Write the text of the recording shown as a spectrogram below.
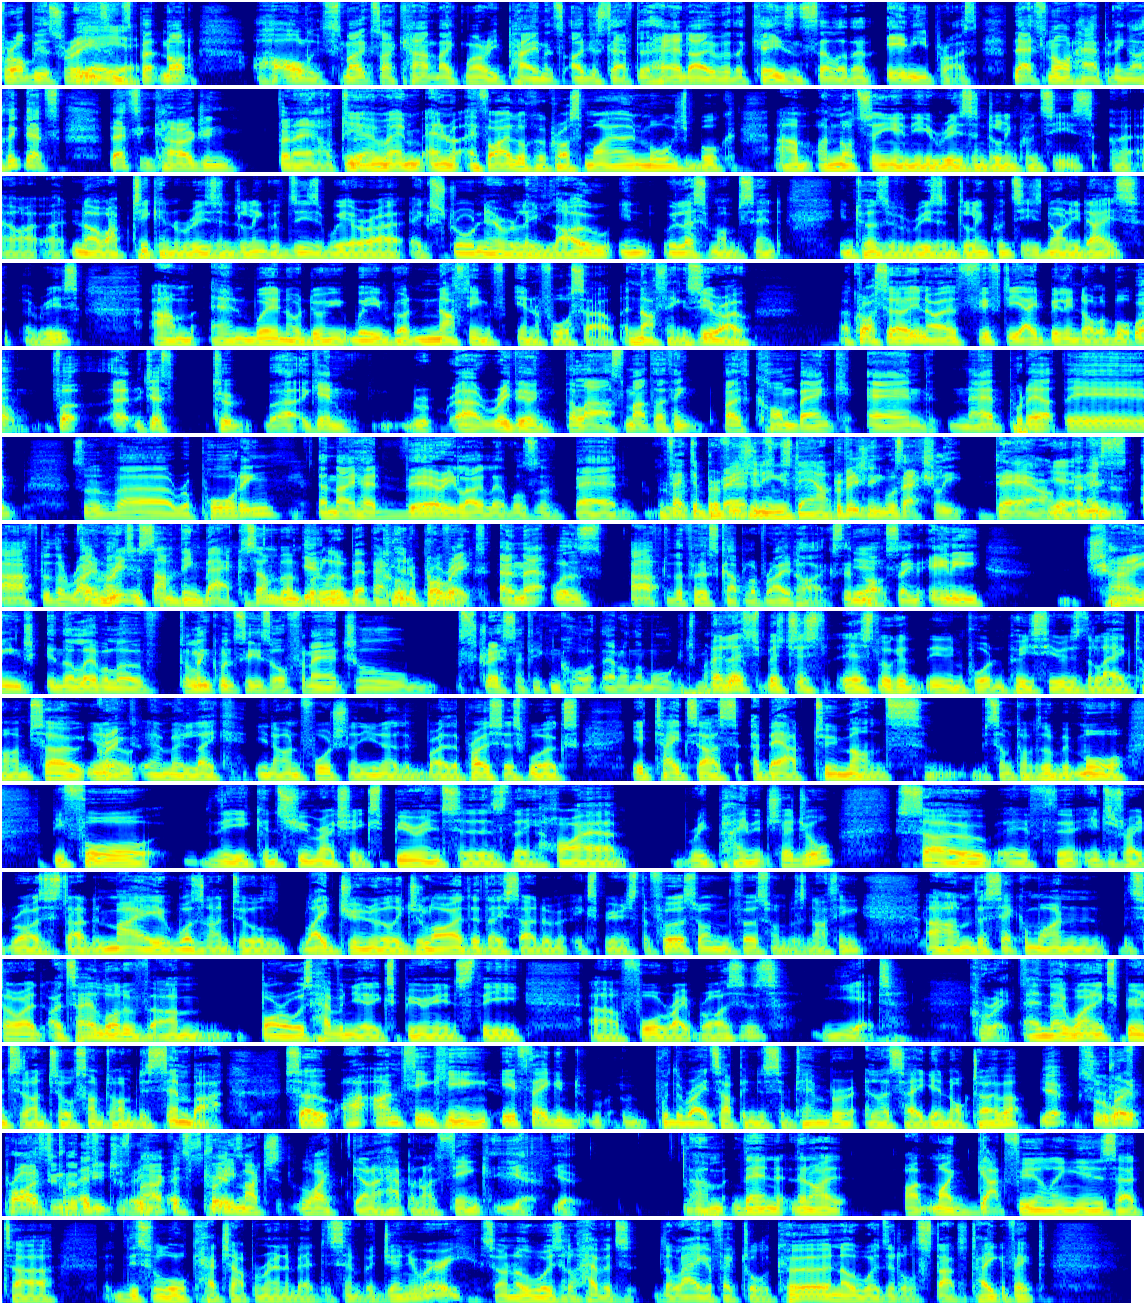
for obvious reasons, yeah, yeah. but not holy smokes, I can't make my repayments. I just have to hand over the keys and sell it at any price. That's not happening. I think that's that's encouraging for now. Too. Yeah, and, and, if I look across my own mortgage book, um, I'm not seeing any arrears and delinquencies. Uh, uh, uh no uptick in arrears and delinquencies. We're uh, extraordinarily low in we're less than one percent in terms of arrears and delinquencies. Ninety days arrears, um, and we're not doing. We've got nothing in a for sale. Nothing. Zero across a you know a fifty eight billion dollar book. Well, for uh, just to uh, again uh, reviewing the last month, I think both CommBank and NAB put out their sort of uh, reporting, and they had very low levels of bad. In fact, the bad- provisioning's down. Provisioning was actually down, Yeah, and this is after the rate They've hikes. written something back. Some of them put a little bit back cor- into profit. Correct, and that was after the first couple of rate hikes. They've Yeah. not seen any change in the level of delinquencies or financial stress, if you can call it that, on the mortgage market. But let's but just let's look at the important piece here is the lag time. So you know, Correct. I mean, like you know, unfortunately, you know, the way the process works, it takes us about two months, sometimes a little bit more, before the consumer actually experiences the higher repayment schedule. So if the interest rate rises started in May, it wasn't until late June, early July that they started to experience the first one. The first one was nothing. Um, the second one, so I'd, I'd say a lot of um, borrowers haven't yet experienced the uh, four rate rises yet, correct. and they won't experience it until sometime December. So I, I'm thinking if they could put the rates up into September and let's say again October, yep, sort of pretty- priced it's- into the futures market. It's pretty much like going to happen, I think. Yeah, yeah. Um, then then I, I my gut feeling is that uh, this will all catch up around about December, January. So in other words, it'll have its the lag effect will occur. In other words, it'll start to take effect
